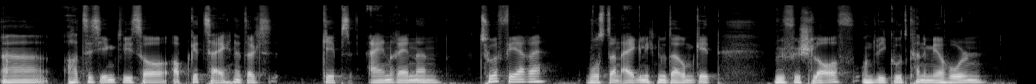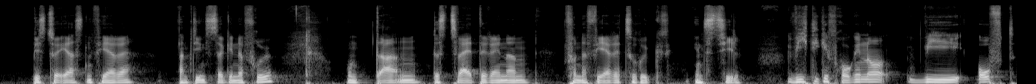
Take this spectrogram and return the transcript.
äh, hat es irgendwie so abgezeichnet, als gäbe es ein Rennen zur Fähre, wo es dann eigentlich nur darum geht, wie viel Schlaf und wie gut kann ich mir erholen bis zur ersten Fähre am Dienstag in der Früh und dann das zweite Rennen von der Fähre zurück ins Ziel. Wichtige Frage noch, wie oft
